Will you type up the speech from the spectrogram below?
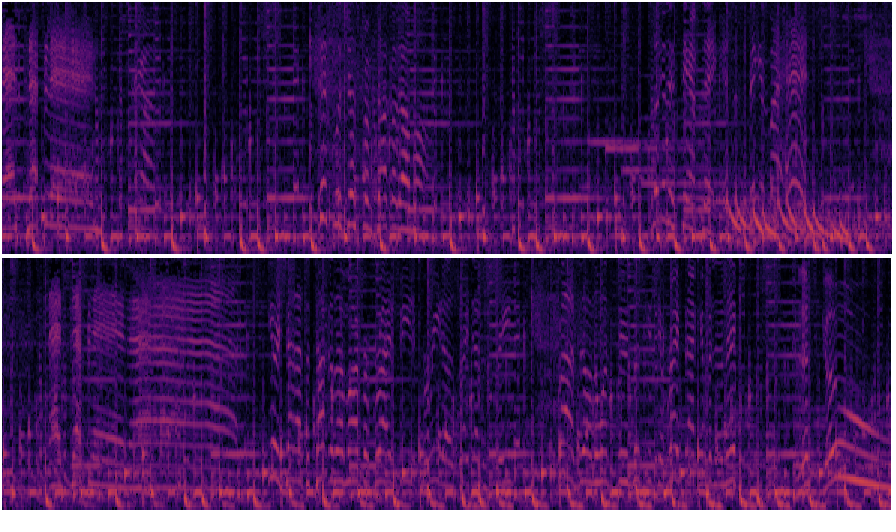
Led Zeppelin. This was just from Taco Del Mar. Look at this damn thing. It's as big as my head. Led Zeppelin. Ah. Give a shout out to Taco Del Mar for Brian Burritos right down the Let's go!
